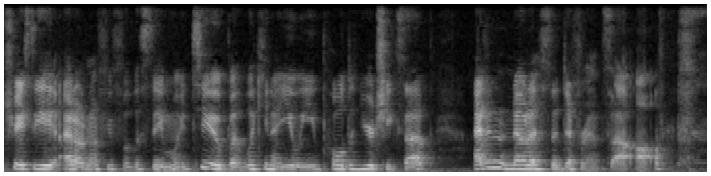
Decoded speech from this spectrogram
Tracy, I don't know if you feel the same way too, but looking at you when you pulled your cheeks up, I didn't notice the difference at all.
